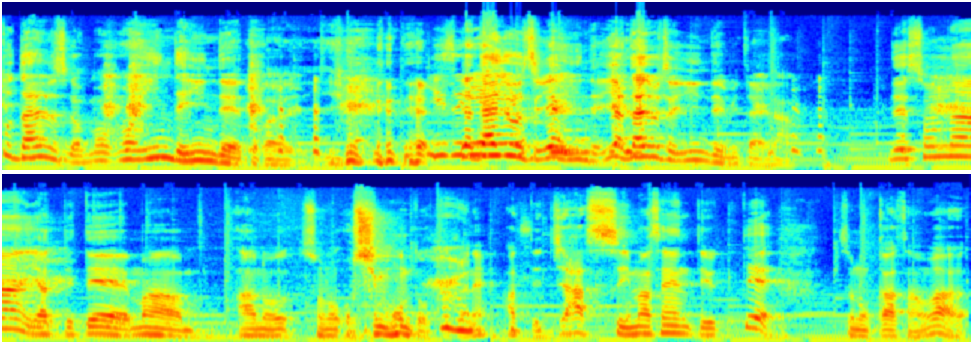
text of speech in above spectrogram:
当大丈夫ですか？もうもういいんでいいんでとか言って。ていや大丈夫ですいやいいんでいや大丈夫ですいいんでみたいな。でそんなやっててまああのその押し問答とかね、はい、あってじゃあすいませんって言ってそのお母さんは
